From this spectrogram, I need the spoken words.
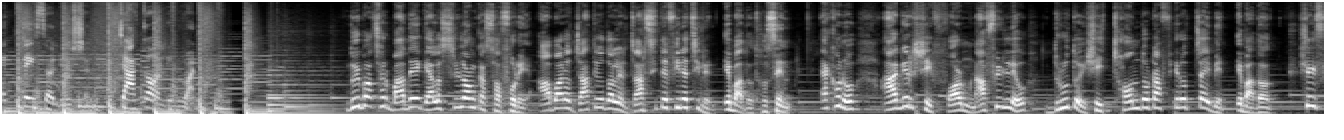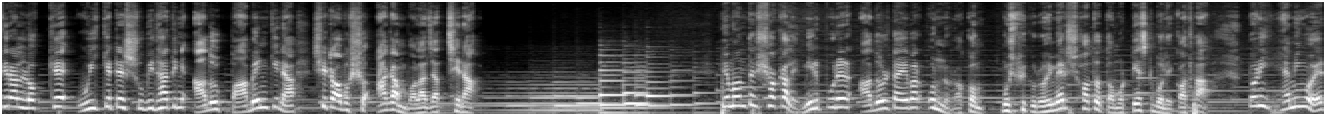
একটাই সলিউশন চাকা অল ওয়ান দুই বছর বাদে গেল শ্রীলঙ্কা সফরে আবারও জাতীয় দলের জার্সিতে ফিরেছিলেন এবাদত হোসেন। এখনও আগের সেই ফর্ম না ফিরলেও দ্রুতই সেই ছন্দটা ফেরত চাইবেন এবাদত। সেই ফেরার লক্ষ্যে উইকেটের সুবিধা তিনি আদৌ পাবেন কিনা সেটা অবশ্য আগাম বলা যাচ্ছে না। হেমন্তের সকালে মিরপুরের আদলটা এবার অন্যরকম, মুশফিকুর রহিমের শততম টেস্ট বলে কথা। টনি হ্যামিংওয়ের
